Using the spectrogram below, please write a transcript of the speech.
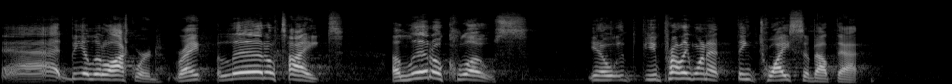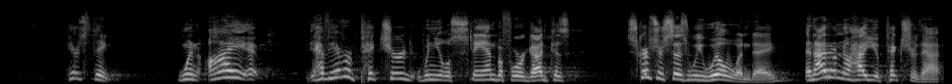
eh, it'd be a little awkward, right? A little tight, a little close. You know, you probably want to think twice about that. Here's the thing when I, have you ever pictured when you'll stand before God? Because Scripture says we will one day, and I don't know how you picture that.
